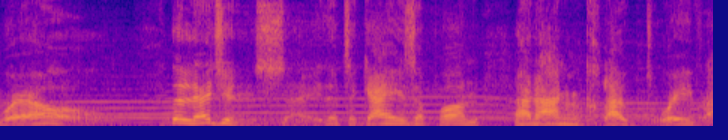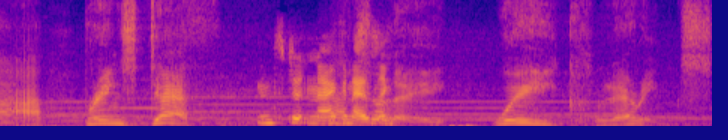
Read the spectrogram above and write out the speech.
Well, the legends say that to gaze upon an uncloaked weaver brings death. Instant and agonizing. Naturally, we clerics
